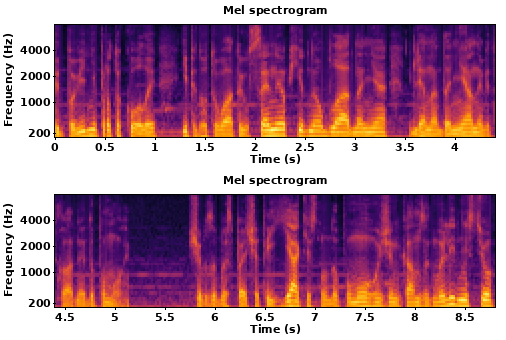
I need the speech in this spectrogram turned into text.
відповідні протоколи і підготувати усе необхідне обладнання для надання невідкладної допомоги. Щоб забезпечити якісну допомогу жінкам з інвалідністю,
